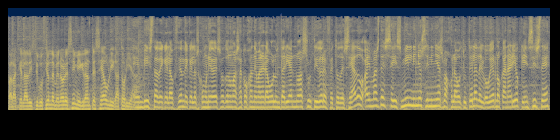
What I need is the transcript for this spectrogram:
para que la distribución de menores inmigrantes sea obligatoria. En vista de que la opción de que las comunidades autónomas acojan de manera voluntaria no ha surtido el efecto deseado, hay más de 6.000 niños y niñas bajo la tutela del gobierno canario que insiste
